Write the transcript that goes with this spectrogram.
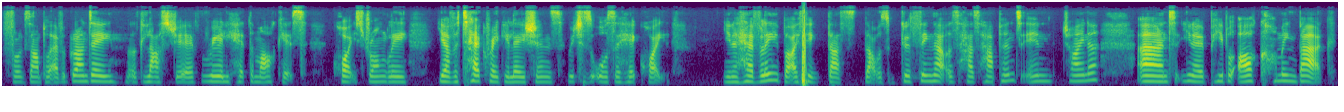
for example, Evergrande uh, last year really hit the markets quite strongly. You have the tech regulations, which has also hit quite you know heavily but i think that's that was a good thing that was, has happened in china. And you know people are coming back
